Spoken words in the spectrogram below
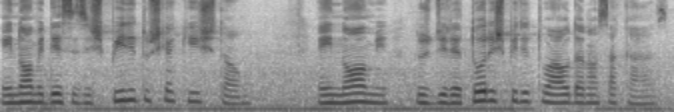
em nome desses espíritos que aqui estão, em nome do diretor espiritual da nossa casa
